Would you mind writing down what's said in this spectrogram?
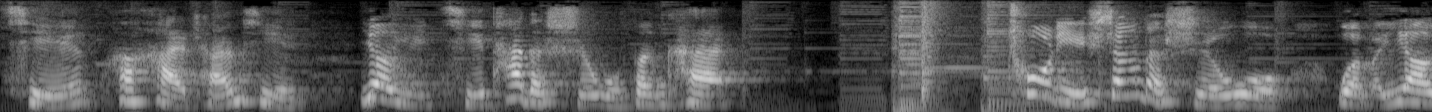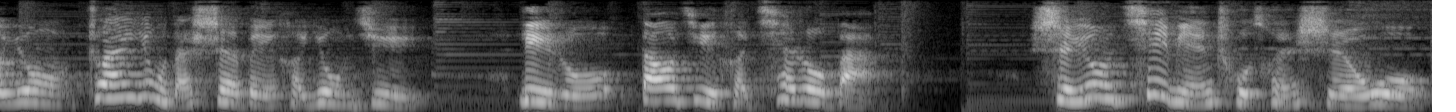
禽和海产品要与其他的食物分开。处理生的食物，我们要用专用的设备和用具。例如刀具和切肉板，使用器皿储存食物，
